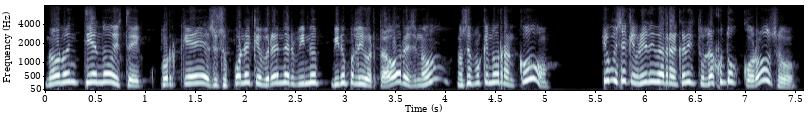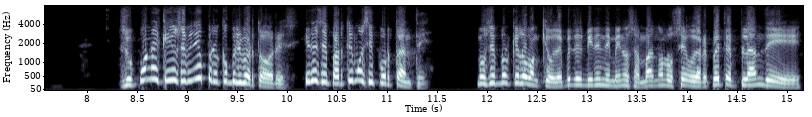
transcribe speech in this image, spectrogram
No, no entiendo este, por qué se supone que Brenner vino, vino por Libertadores, ¿no? No sé por qué no arrancó. Yo pensé que Brenner iba a arrancar titular junto con Corozo. Se supone que ellos se venían para el Copa Libertadores. Era el partido más importante. No sé por qué lo banqueó. De repente vienen de menos a más, no lo sé. O de repente el plan de,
